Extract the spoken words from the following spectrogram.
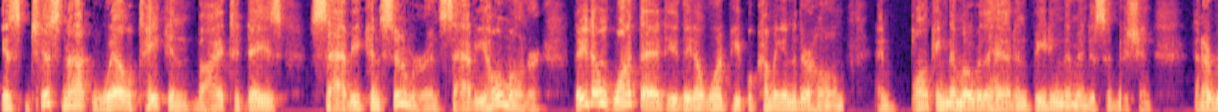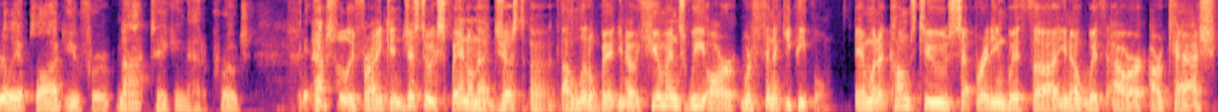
is just not well taken by today's savvy consumer and savvy homeowner. They don't want that. They don't want people coming into their home and bonking them over the head and beating them into submission. And I really applaud you for not taking that approach. Absolutely, Frank. And just to expand on that just a, a little bit, you know, humans, we are, we're finicky people. And when it comes to separating with, uh, you know, with our, our cash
